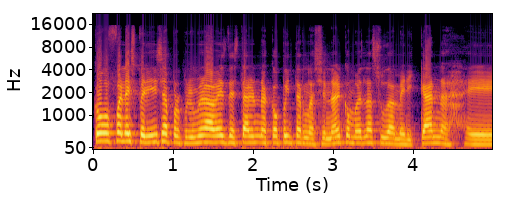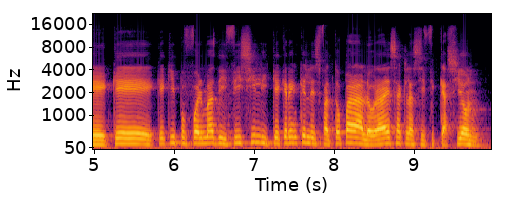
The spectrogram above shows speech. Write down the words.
¿Cómo fue la experiencia por primera vez de estar en una Copa Internacional como es la Sudamericana? Eh, ¿qué, qué equipo fue el más difícil y qué creen que les faltó para lograr esa clasificación?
